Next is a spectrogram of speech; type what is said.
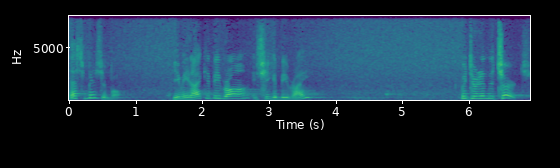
That's miserable. You mean I could be wrong and she could be right? We do it in the church.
